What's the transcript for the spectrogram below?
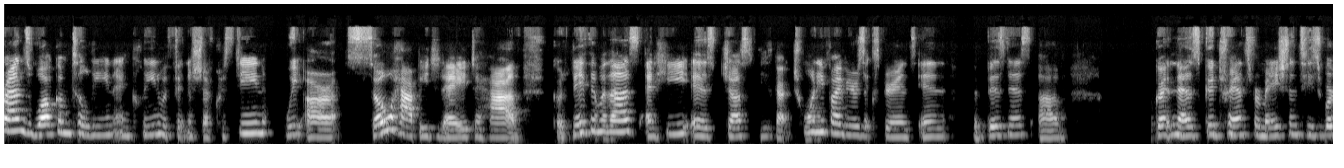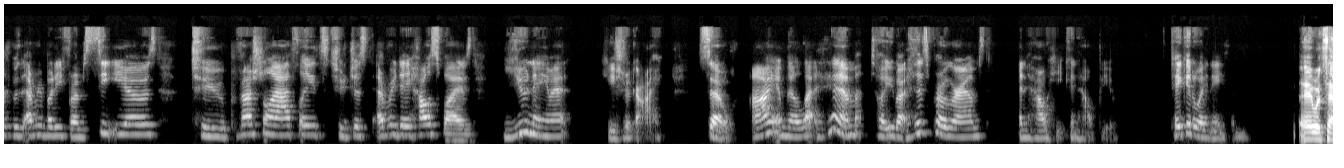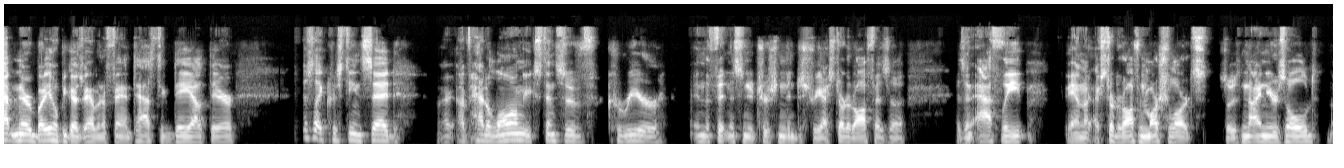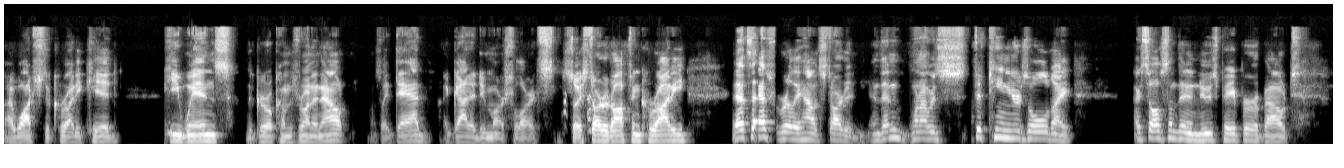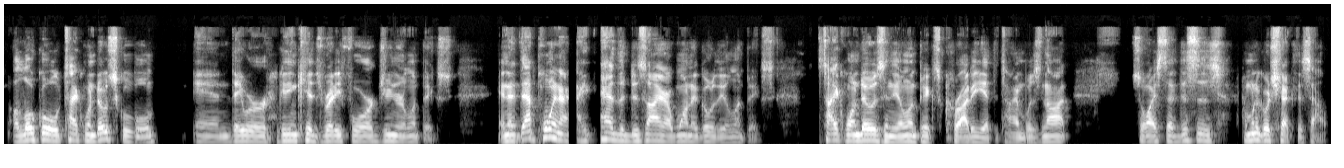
friends. Welcome to Lean and Clean with Fitness Chef Christine. We are so happy today to have Coach Nathan with us. And he is just, he's got 25 years experience in the business of goodness, good transformations. He's worked with everybody from CEOs to professional athletes to just everyday housewives, you name it, he's your guy. So I am going to let him tell you about his programs and how he can help you. Take it away, Nathan. Hey, what's happening, everybody? Hope you guys are having a fantastic day out there just like Christine said, I, I've had a long, extensive career in the fitness and nutrition industry. I started off as a as an athlete, and I started off in martial arts. So I was nine years old. I watched the Karate Kid. He wins. The girl comes running out. I was like, Dad, I got to do martial arts. So I started off in karate. That's that's really how it started. And then when I was 15 years old, I I saw something in a newspaper about a local taekwondo school, and they were getting kids ready for Junior Olympics. And at that point, I, had the desire, I want to go to the Olympics. Taekwondo's in the Olympics, karate at the time was not. So I said, This is, I'm going to go check this out.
